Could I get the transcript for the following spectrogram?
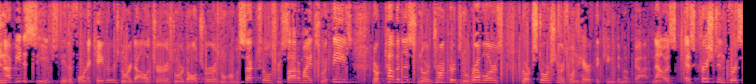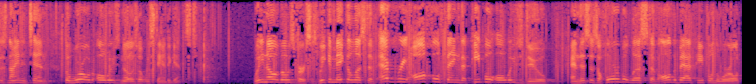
Do not be deceived. Neither fornicators, nor idolaters, nor adulterers, nor homosexuals, nor sodomites, nor thieves, nor covetous, nor drunkards, nor revelers, nor extortioners will inherit the kingdom of God. Now, as, as Christians, verses 9 and 10, the world always knows what we stand against. We know those verses. We can make a list of every awful thing that people always do, and this is a horrible list of all the bad people in the world,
